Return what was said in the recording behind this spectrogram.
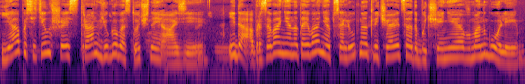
я посетил шесть стран в Юго-Восточной Азии. И да, образование на Тайване абсолютно отличается от обучения в Монголии.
